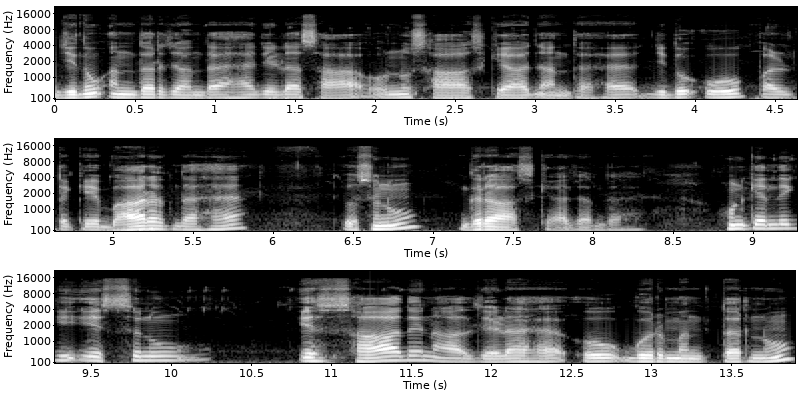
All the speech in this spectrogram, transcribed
ਜਦੋਂ ਅੰਦਰ ਜਾਂਦਾ ਹੈ, ਜਿਹੜਾ ਸਾਹ ਉਹਨੂੰ ਸਾਸ ਕਿਹਾ ਜਾਂਦਾ ਹੈ। ਜਦੋਂ ਉਹ ਪਲਟ ਕੇ ਬਾਹਰ ਆਉਂਦਾ ਹੈ ਉਸ ਨੂੰ ਗਰਾਸ ਕਿਹਾ ਜਾਂਦਾ ਹੈ। ਹੁਣ ਕਹਿੰਦੇ ਕਿ ਇਸ ਨੂੰ ਇਸ ਸਾਹ ਦੇ ਨਾਲ ਜਿਹੜਾ ਹੈ ਉਹ ਗੁਰਮੰਤਰ ਨੂੰ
